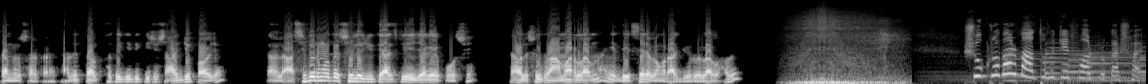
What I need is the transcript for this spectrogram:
কেন্দ্র সরকার। তাদের তরফ থেকে যদি কিছু সাহায্য পাওয়া যায় তাহলে আসিফের মতো ছেলে যদি আজকে এই জায়গায় পৌঁছে, তাহলে শুধু আমার লাভ না এই দেশের এবং রাজ্যেরও লাভ হবে। শুক্রবার মাধ্যমিকের ফল প্রকাশ হয়।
